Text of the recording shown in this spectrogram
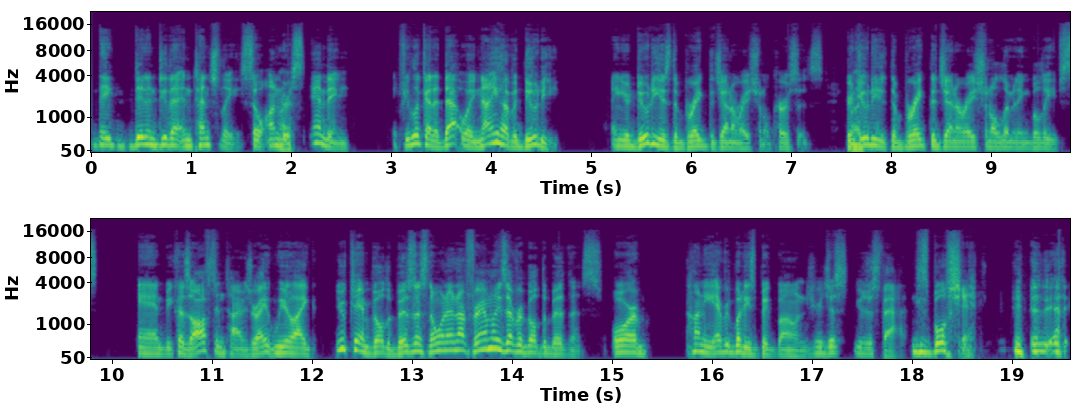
They didn't do that intentionally. So understanding, right. if you look at it that way, now you have a duty, and your duty is to break the generational curses. Your right. duty is to break the generational limiting beliefs. And because oftentimes, right, we're like, you can't build a business. No one in our family's ever built a business. Or, honey, everybody's big boned. You're just, you're just fat. It's bullshit it, it,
